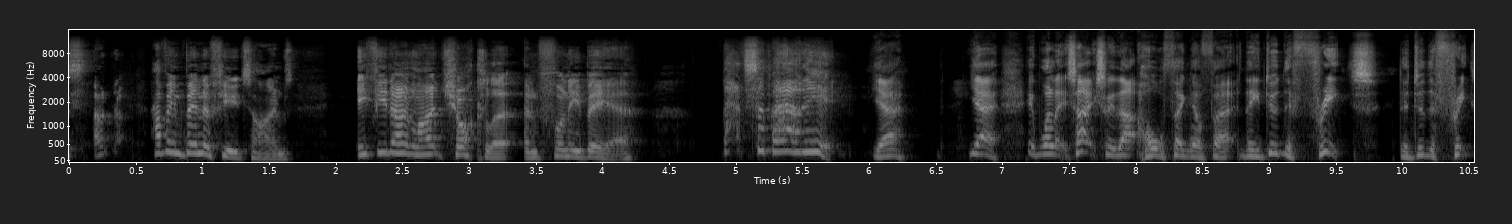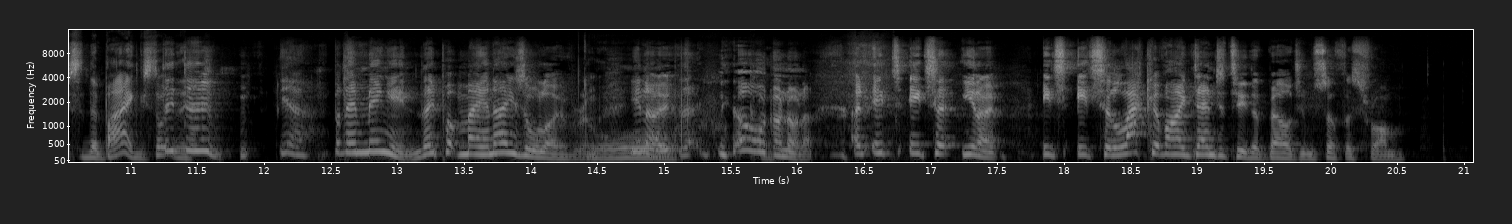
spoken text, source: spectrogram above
Having been a few times, if you don't like chocolate and funny beer, that's about it. yeah, yeah. It- well, it's actually that whole thing of uh, they do the frites. They do the frites in the bags, don't They they? do, yeah, but they're minging. They put mayonnaise all over them. You know, oh no, no, no. And it's it's a you know it's it's a lack of identity that Belgium suffers from.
